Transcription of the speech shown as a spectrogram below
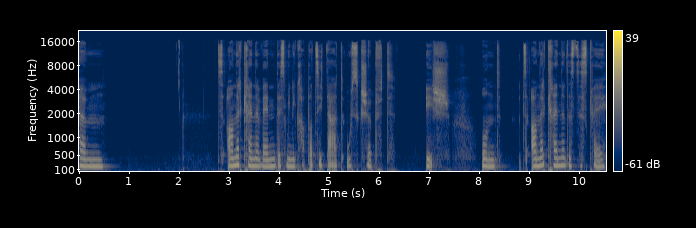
ähm, zu anerkennen, wenn das meine Kapazität ausgeschöpft ist. Und zu anerkennen, dass das keine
